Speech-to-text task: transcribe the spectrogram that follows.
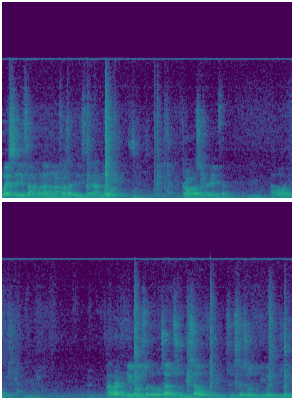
può essere che stanno volando una cosa che gli sta dando troppa sofferenza a volte. Ah, guarda che io quando sono stato bocciato soddisfacevo tutti, soddisfacevo tutti questi bisogni.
